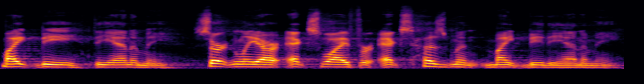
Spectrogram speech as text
might be the enemy. Certainly, our ex wife or ex husband might be the enemy.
